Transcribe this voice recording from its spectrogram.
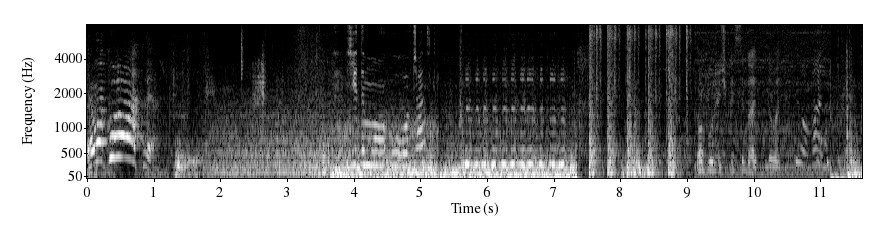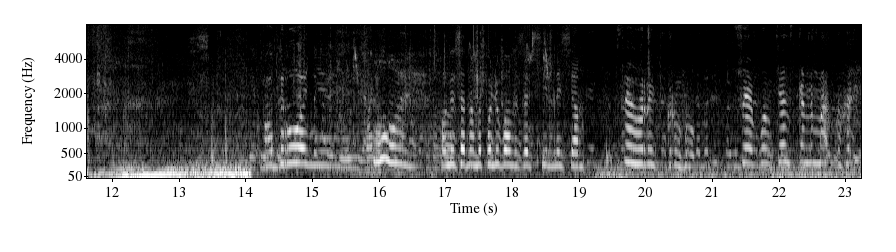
Евакуація! Їдемо у Вовчанськ. Бабулечка, сідайте, давайте. Падроні. Ой, вони за нами полювали за всім несям. Все горить кругом. Все Волчанська нема горить.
